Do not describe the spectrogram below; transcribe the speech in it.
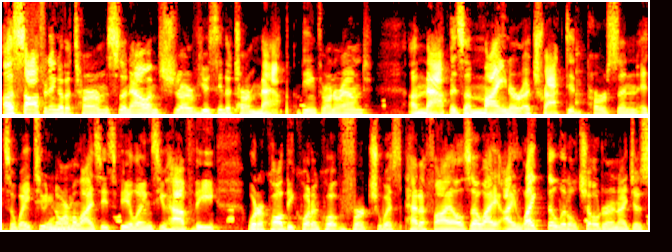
a softening of the terms. So now I'm sure you've seen the term map being thrown around a map is a minor attracted person. It's a way to mm-hmm. normalize these feelings. You have the what are called the quote unquote virtuous pedophiles. Oh, I, I like the little children. I just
